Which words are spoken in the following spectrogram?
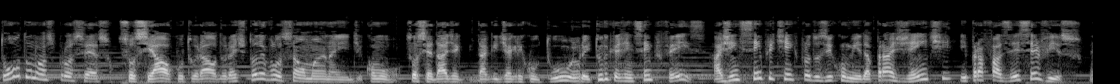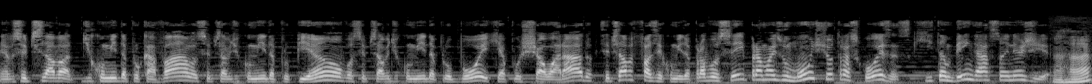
todo o nosso processo social, cultural, durante toda a evolução humana aí, de como sociedade da- de agricultura e tudo que a gente sempre fez, a gente sempre tinha que produzir comida pra gente e pra fazer serviço. né? Você precisava de comida pro cavalo, você precisava de comida pro peão, você precisava de comida pro boi que ia puxar o arado, você precisava fazer comida pra você e pra mais um monte de outras coisas que também gastam energia. Aham.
